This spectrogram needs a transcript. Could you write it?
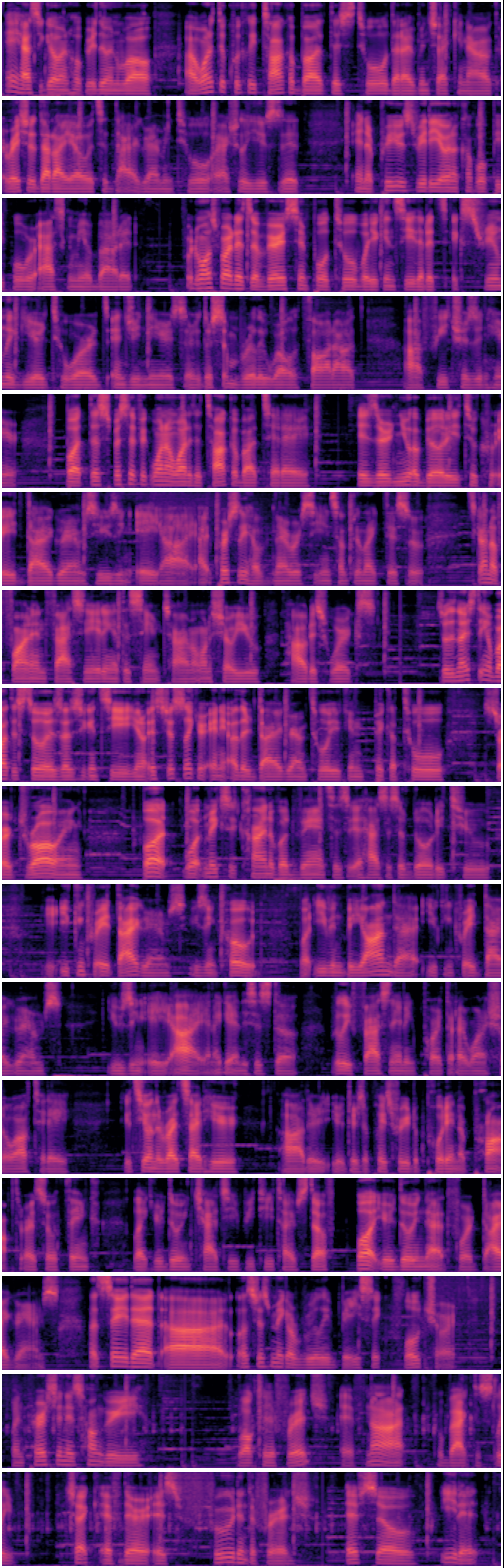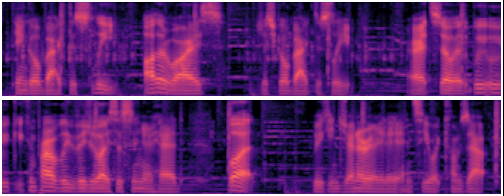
Hey, how's it going? Hope you're doing well. I wanted to quickly talk about this tool that I've been checking out, Eraser.io. It's a diagramming tool. I actually used it in a previous video and a couple of people were asking me about it. For the most part, it's a very simple tool, but you can see that it's extremely geared towards engineers. There's, there's some really well thought out uh, features in here. But the specific one I wanted to talk about today is their new ability to create diagrams using AI. I personally have never seen something like this, so it's kind of fun and fascinating at the same time. I want to show you how this works. So the nice thing about this tool is, as you can see, you know, it's just like your any other diagram tool. You can pick a tool, start drawing, but what makes it kind of advanced is it has this ability to, you can create diagrams using code, but even beyond that, you can create diagrams using AI. And again, this is the really fascinating part that I want to show off today. You can see on the right side here, uh, there, there's a place for you to put in a prompt, right? So think like you're doing ChatGPT type stuff, but you're doing that for diagrams. Let's say that, uh, let's just make a really basic flowchart. When person is hungry, walk to the fridge. If not, go back to sleep. Check if there is food in the fridge. If so, eat it, then go back to sleep. Otherwise, just go back to sleep. All right, so we, we, you can probably visualize this in your head, but we can generate it and see what comes out.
